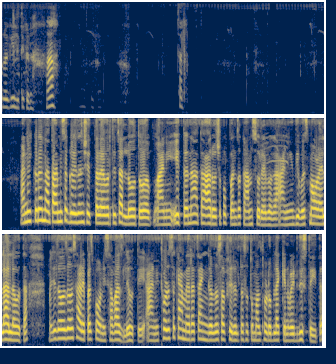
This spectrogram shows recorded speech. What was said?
पोरं गेली तिकडं. हां? आणि इकडं ना आता आम्ही सगळेजण शेततळ्यावरती चाललो होतो आणि इथं ना आता आरोच्या पप्पांचं काम सुरू आहे बघा. आणि दिवस मावळायला आला होता. म्हणजे जवळजवळ साडेपाच पावणे सहा वाजले होते. आणि थोडंसं कॅमेराचा अँगल जसा फिरेल तसं तुम्हाला थोडं ब्लॅक अँड व्हाईट दिसतं इथं.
